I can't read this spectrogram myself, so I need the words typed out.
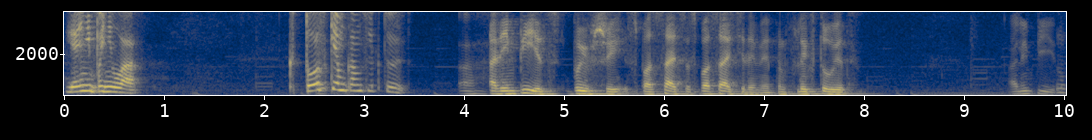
Я не поняла. Кто с кем конфликтует? Олимпиец, бывший спасать со спасателями, конфликтует. Олимпиец, Ну,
